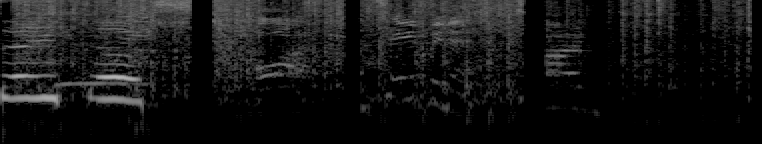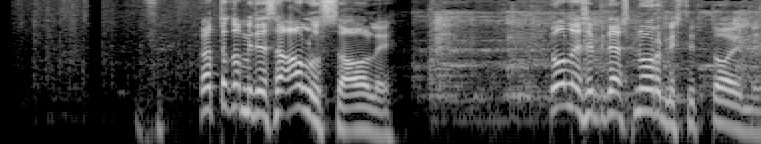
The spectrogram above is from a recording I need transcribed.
mitä hittoa. Kattokaa miten se alussa oli. Tolleen se pitäisi normisti toimia.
